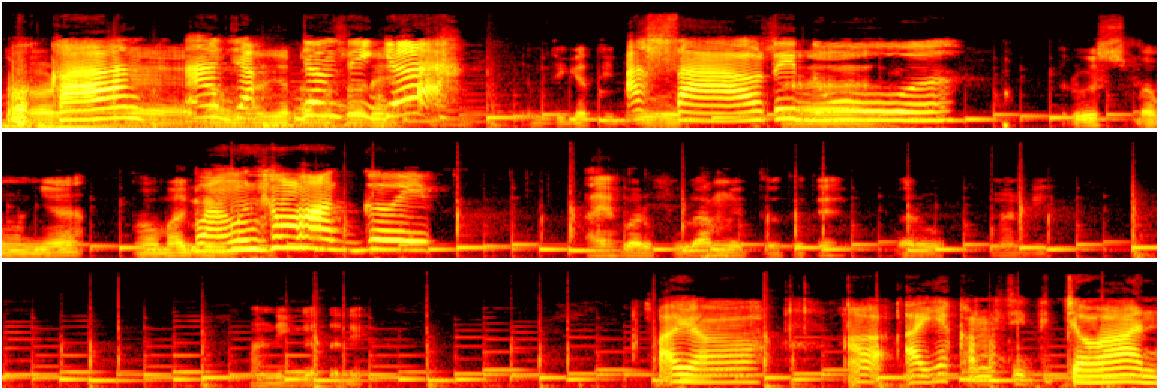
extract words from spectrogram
bukan Sore. aja kamu jam tiga Jam tiga tidur. asal tidur Terus bangunnya mau maghrib. bangunnya maghrib Ayah baru pulang itu, teteh baru mandi. Mandi enggak tadi? ayah ah, ayah kan masih di jalan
